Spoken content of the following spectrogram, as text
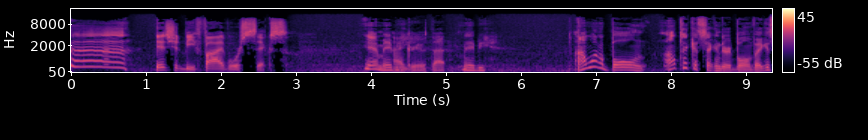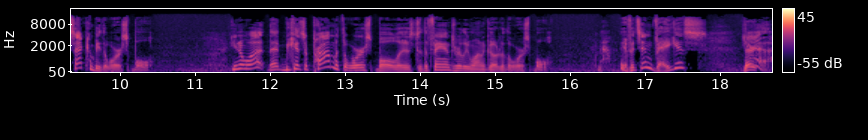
Uh, It should be five or six. yeah, maybe. I agree with that. Maybe. I want a bowl. I'll take a secondary bowl in Vegas. That can be the worst bowl. You know what? That, because the problem with the worst bowl is do the fans really want to go to the worst bowl? No. If it's in Vegas, Yeah.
